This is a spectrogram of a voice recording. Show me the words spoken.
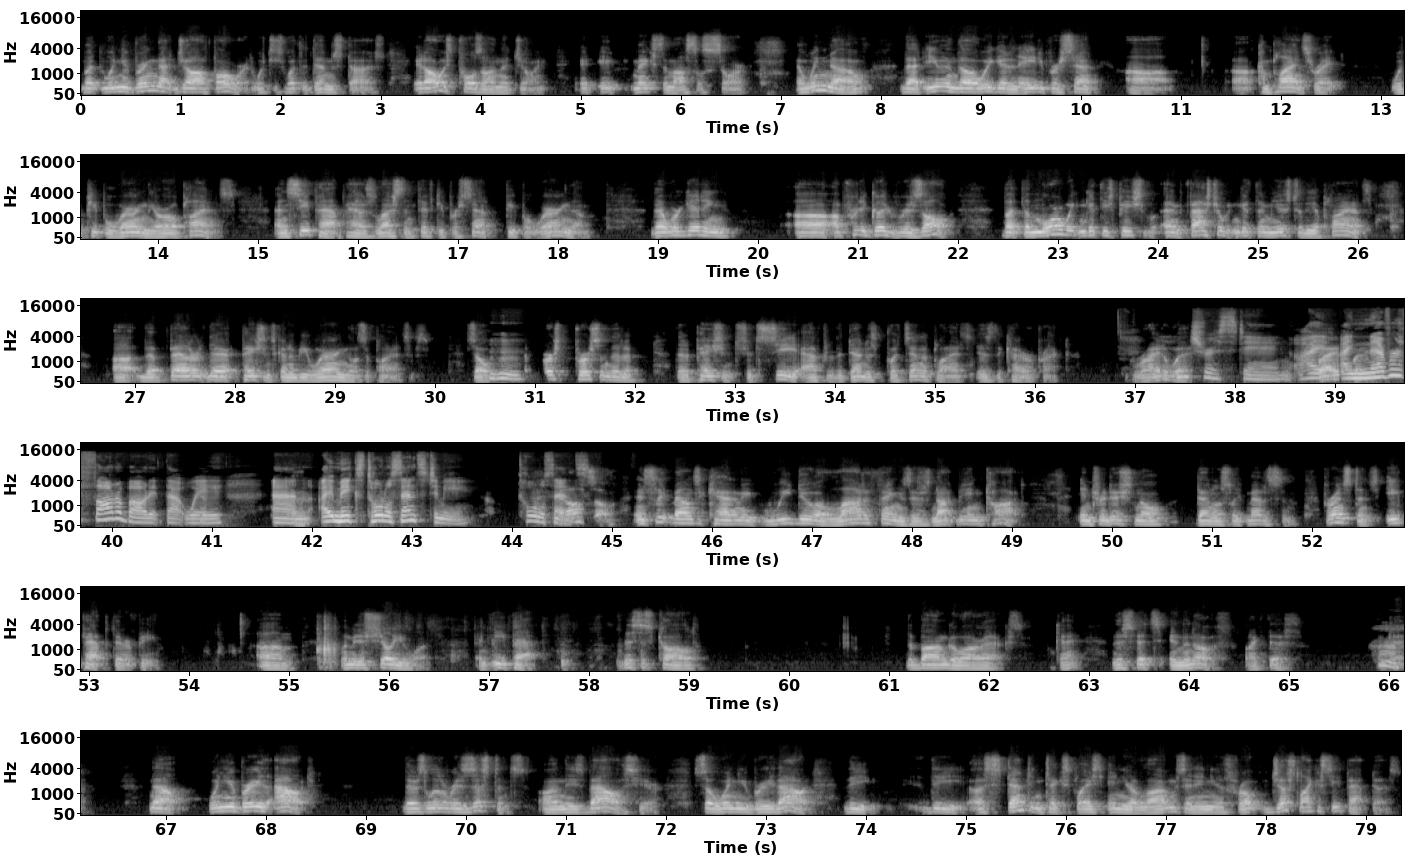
But when you bring that jaw forward, which is what the dentist does, it always pulls on the joint. It, it makes the muscles sore. And we know that even though we get an 80% uh, uh, compliance rate with people wearing the oral appliance, and CPAP has less than 50% people wearing them, that we're getting uh, a pretty good result. But the more we can get these people and faster we can get them used to the appliance, uh, the better their patient's going to be wearing those appliances. So mm-hmm. the first person that a that a patient should see after the dentist puts in appliance is the chiropractor right away. Interesting. I right I never thought about it that way, yeah. and yeah. it makes total sense to me. Total sense. And also, in Sleep Balance Academy, we do a lot of things that is not being taught in traditional dental sleep medicine. For instance, EPAP therapy. Um, let me just show you one. An EPAP. This is called the Bongo RX. Okay. This fits in the nose like this. Huh. Okay. Now, when you breathe out, there's little resistance on these valves here. So when you breathe out, the the uh, stenting takes place in your lungs and in your throat, just like a CPAP does.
